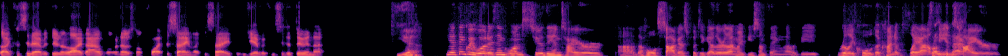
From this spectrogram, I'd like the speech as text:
like consider ever doing a live album? I know it's not quite the same, like you say, but would you ever consider doing that? Yeah, Yeah, I think we would. I think once to the entire uh, the whole saga is put together, that might be something that would be really cool to kind of play out Front the to back. entire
